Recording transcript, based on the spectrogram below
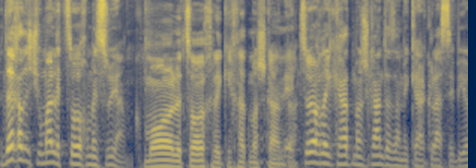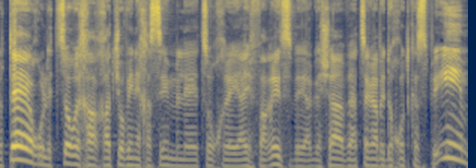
בדרך כלל זה שומה לצורך מסוים. כמו לצורך לקיחת משכנתה. לצורך לקיחת משכנתה זה המקרה הקלאסי ביותר, או לצורך הערכת שווי נכסים לצורכי IFRS והגשה והצגה בדוחות כספיים,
